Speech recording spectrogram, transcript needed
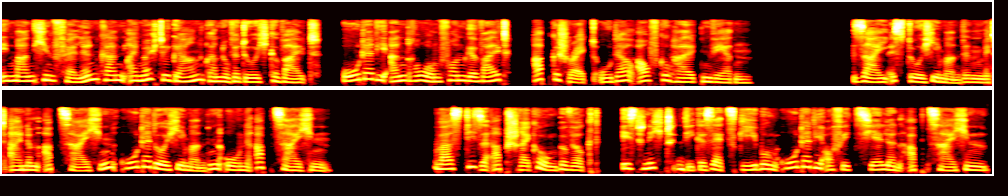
In manchen Fällen kann ein Möchtegern-Ganove durch Gewalt, oder die Androhung von Gewalt, abgeschreckt oder aufgehalten werden. Sei es durch jemanden mit einem Abzeichen oder durch jemanden ohne Abzeichen. Was diese Abschreckung bewirkt, ist nicht die Gesetzgebung oder die offiziellen Abzeichen,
